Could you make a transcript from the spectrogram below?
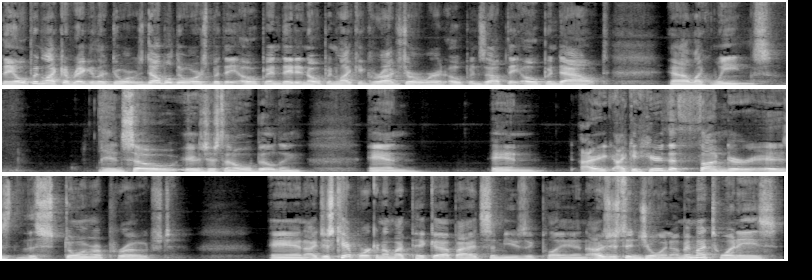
they opened like a regular door. It was double doors, but they opened. They didn't open like a garage door where it opens up. They opened out uh, like wings, and so it was just an old building, and and I I could hear the thunder as the storm approached and I just kept working on my pickup. I had some music playing. I was just enjoying. I'm in my 20s,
